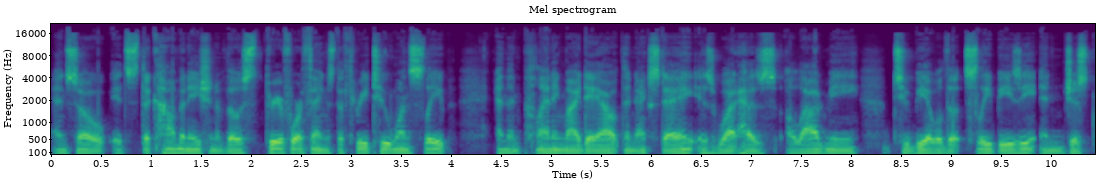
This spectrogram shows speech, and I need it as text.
And so it's the combination of those three or four things, the three, two, one sleep, and then planning my day out the next day is what has allowed me to be able to sleep easy and just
